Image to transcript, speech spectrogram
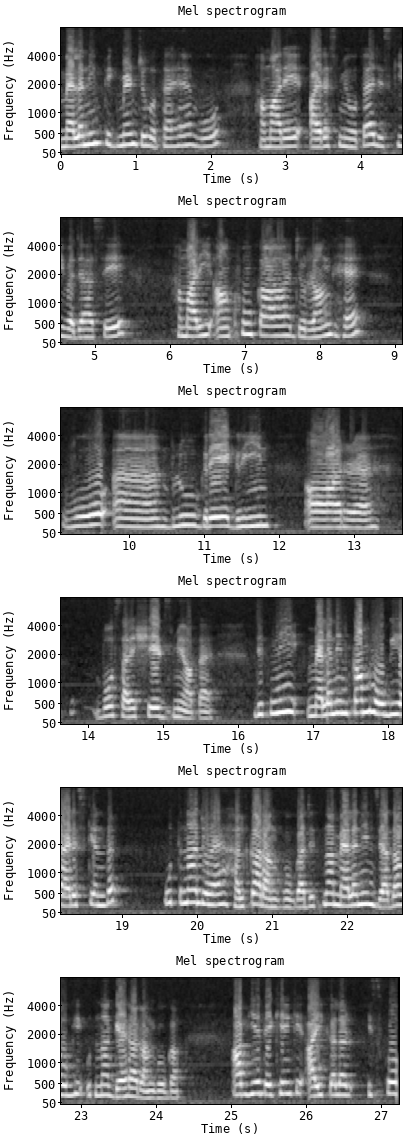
मेलानिन पिगमेंट जो होता है, वो हमारे आयरस में होता है, जिसकी वजह से हमारी आँखों का जो रंग है, वो ब्लू, ग्रे, ग्रीन और बहुत सारे शेड्स में आता है। जितनी मेलानिन कम होगी आयरस के अंदर, उतना जो है हल्का रंग होगा। जितना मेलानिन ज़्यादा होगी, उतना गहरा रंग होगा। आप ये देखें कि आई कलर इसको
